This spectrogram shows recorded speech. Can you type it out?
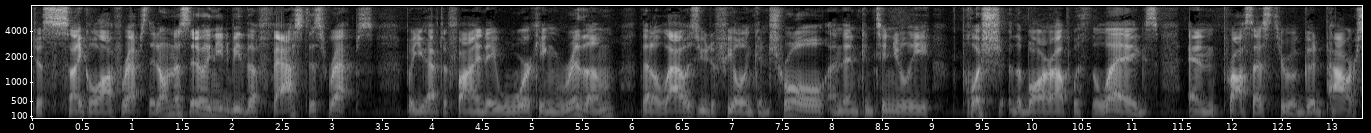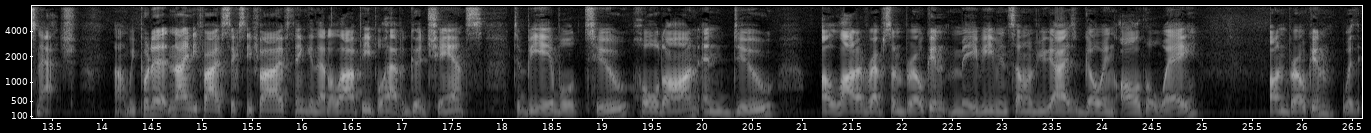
just cycle off reps. They don't necessarily need to be the fastest reps, but you have to find a working rhythm that allows you to feel in control and then continually push the bar up with the legs and process through a good power snatch. Uh, we put it at 95 65, thinking that a lot of people have a good chance to be able to hold on and do a lot of reps unbroken, maybe even some of you guys going all the way unbroken with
